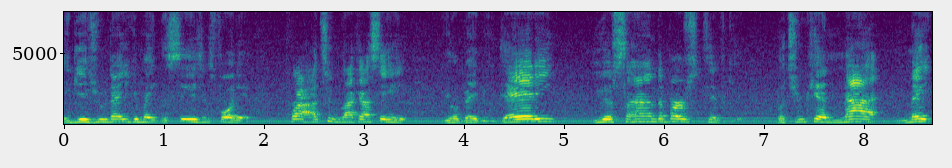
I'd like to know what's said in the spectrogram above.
It gives you now you can make decisions for that. Prior to, like I said, you're baby daddy, you have signed the birth certificate, but you cannot make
